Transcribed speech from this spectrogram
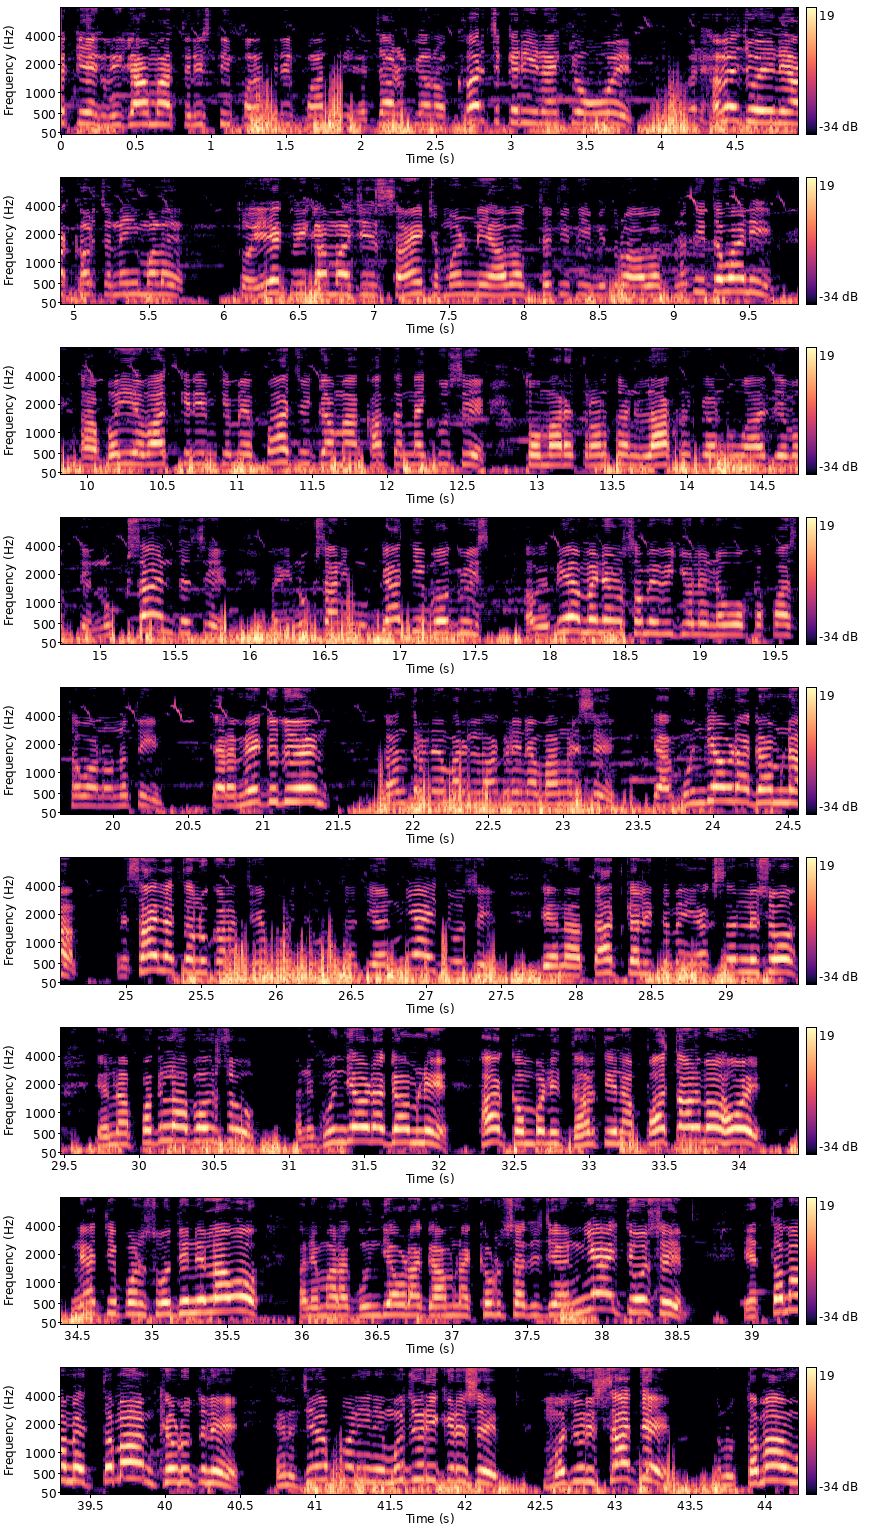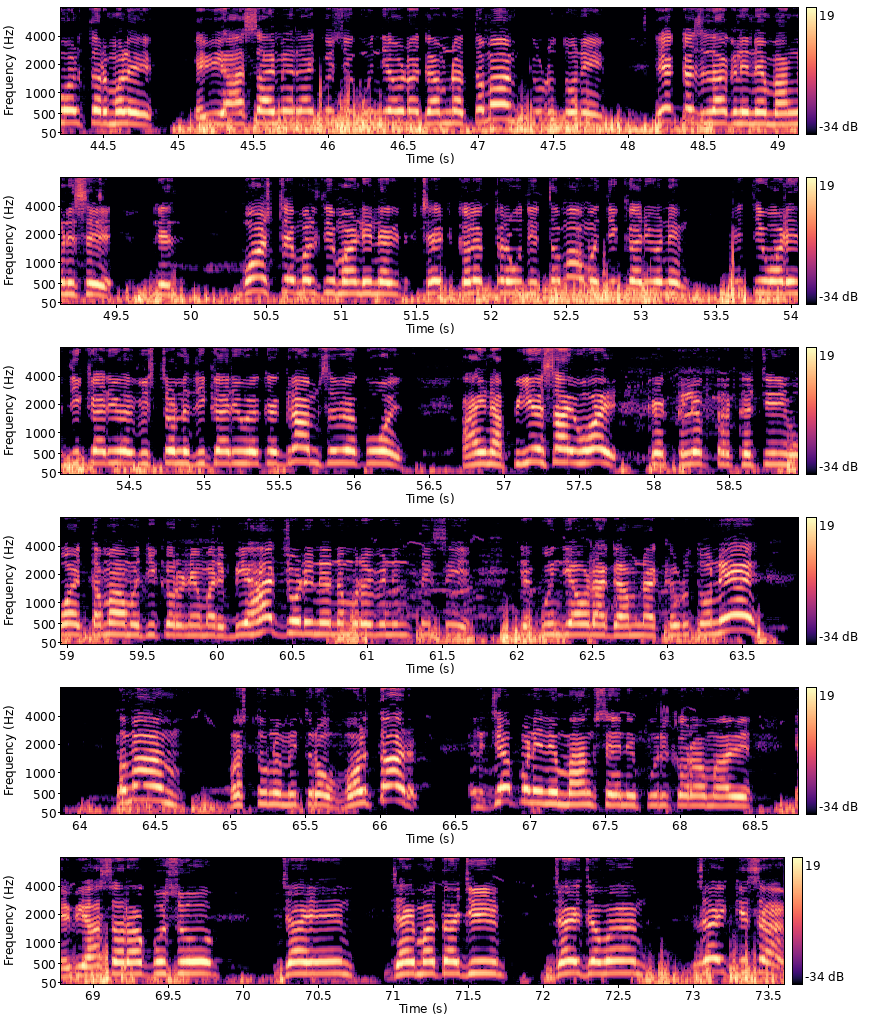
એક એક વીઘામાં ત્રીસથી પાંત્રીસ પાંત્રીસ હજાર રૂપિયાનો ખર્ચ કરી નાખ્યો હોય, અને હવે જો એને આ ખર્ચ નહીં મળે, તો એક વીઘામાં જે સાઠ મણની આવક થતી હતી, મિત્રો, આવક નથી થવાની. આ ભાઈએ વાત કરી કે મેં પાંચ વીઘામાં ખાતર નાખ્યું છે, તો મારે ત્રણ ત્રણ લાખ રૂપિયાનું આજે વખતે નુકસાન થશે એ નુકસાની હું ક્યાંથી ભોગવીશ? હવે બે મહિનાનો સમય વીગ્યો એટલે નવો કપાસ થવાનો નથી. ત્યારે મેં કીધું એમ તંત્રને મારી લાગણીને માંગણી છે કે આ ગુંજાવડા ગામના અને સાયલા તાલુકાના જે પણ ખેડૂત સાથે અન્યાય થયો છે, એના તાત્કાલિક તમે એક્શન લેશો, એના પગલાં ભરશો અને ગુંજાવડા ગામને આ કંપની ધરતીના પાતાળમાં હોય ત્યાંથી પણ શોધીને લાવો અને મારા ગુંદિયાવડા ગામના ખેડૂત સાથે જે અન્યાય થયો છે, એ તમામે તમામ ખેડૂતને એને જે પણ એની મજૂરી કરી છે, મજૂરી સાથે એનું તમામ વળતર મળે એવી આશા અમે રાખ્યું છે. ગુંદિયાવડા ગામના તમામ ખેડૂતોને એક જ લાગણીને માંગણી છે કે કોન્સ્ટેબલથી માંડીને સ્ટેટ કલેક્ટર સુધી તમામ અધિકારીઓને, ખેતીવાડી અધિકારી હોય વિસ્તરણ અધિકારી હોય કે ગ્રામ સેવક હોય અહીંના પીએસઆઈ હોય કે કલેક્ટર કચેરી હોય, તમામ અધિકારીઓને અમારી બે હાથ જોડીને નમ્ર વિનંતી છે કે ગુંજિયાવાડા ગામના ખેડૂતોને તમામ વસ્તુનું મિત્રો વળતર અને જે પણ એની માંગ છે એની પૂરી કરવામાં આવે એવી આશા રાખું છું. જય હિન્દ, જય માતાજી, જય જવાન, જય કિસાન.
